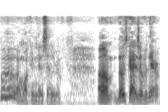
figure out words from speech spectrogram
Woohoo, I'm walking to the other side of the room. Um, those guys over there,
